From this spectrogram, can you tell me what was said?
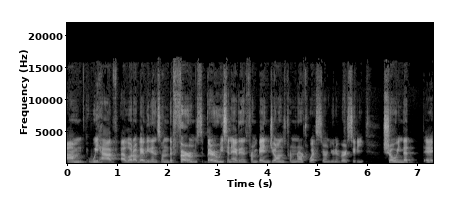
Um, we have a lot of evidence on the firms, very recent evidence from Ben Jones from Northwestern University, showing that uh,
